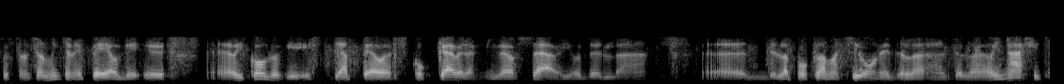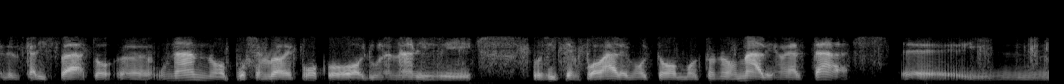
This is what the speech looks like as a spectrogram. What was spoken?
sostanzialmente ne perde. Eh, eh, ricordo che sta per scoccare l'anniversario della, eh, della proclamazione della, della, rinascita del califfato. Eh, un anno può sembrare poco ad un'analisi così temporale molto, molto normale, in realtà eh, in,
